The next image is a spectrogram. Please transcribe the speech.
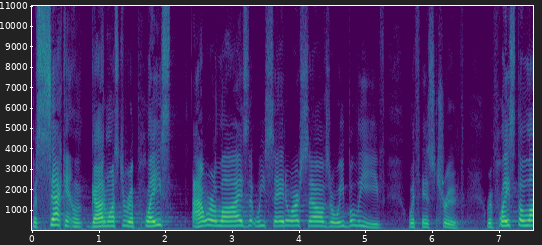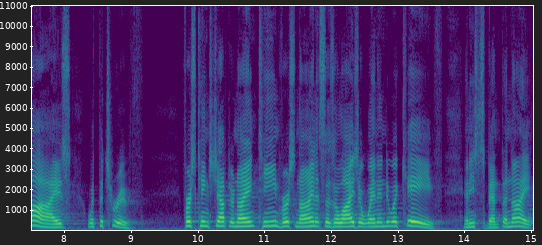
But second, God wants to replace our lies that we say to ourselves or we believe with His truth. Replace the lies with the truth. 1 Kings chapter 19, verse 9, it says Elijah went into a cave and he spent the night.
